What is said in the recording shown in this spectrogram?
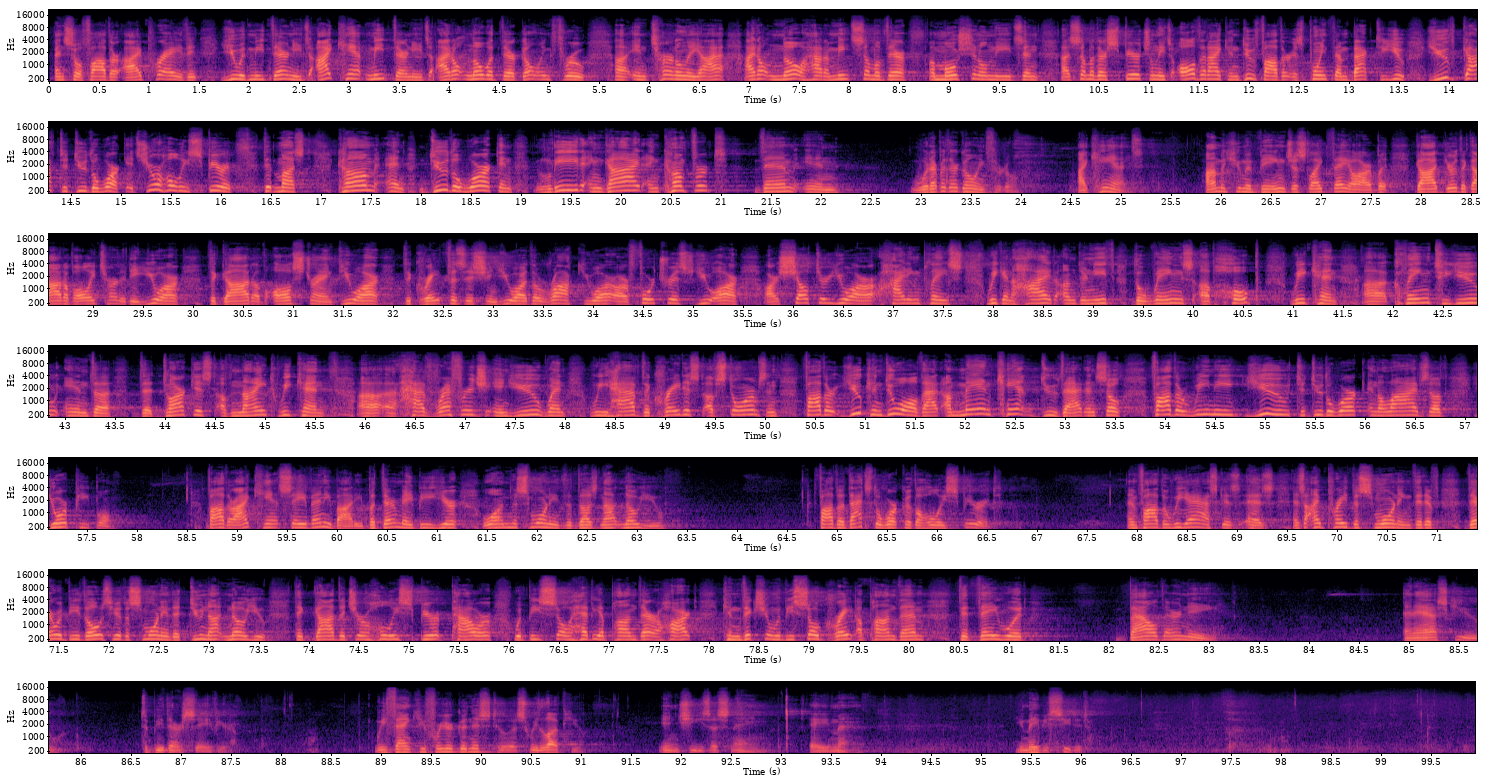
And so, Father, I pray that you would meet their needs. I can't meet their needs. I don't know what they're going through uh, internally. I, I don't know how to meet some of their emotional needs and uh, some of their spiritual needs. All that I can do, Father, is point them back to you. You've got to do the work. It's your Holy Spirit that must come and do the work and lead and guide and comfort them in whatever they're going through. I can't. I'm a human being just like they are, but God, you're the God of all eternity. You are the God of all strength. You are the great physician. You are the rock. You are our fortress. You are our shelter. You are our hiding place. We can hide underneath the wings of hope. We can uh, cling to you in the, the darkest of night. We can uh, have refuge in you when we have the greatest of storms. And Father, you can do all that. A man can't do that. And so, Father, we need you to do the work in the lives of your people. Father, I can't save anybody, but there may be here one this morning that does not know you. Father, that's the work of the Holy Spirit. And Father, we ask as, as, as I prayed this morning that if there would be those here this morning that do not know you, that God, that your Holy Spirit power would be so heavy upon their heart, conviction would be so great upon them that they would bow their knee and ask you to be their Savior. We thank you for your goodness to us. We love you. In Jesus' name, amen. You may be seated.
